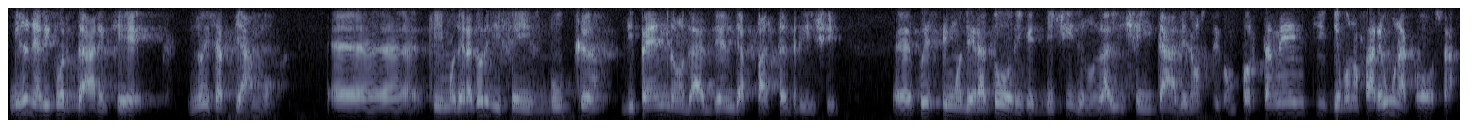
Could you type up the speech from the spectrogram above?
bisogna ricordare che noi sappiamo eh, che i moderatori di Facebook dipendono da aziende appaltatrici. Eh, questi moderatori che decidono la liceità dei nostri comportamenti devono fare una cosa,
